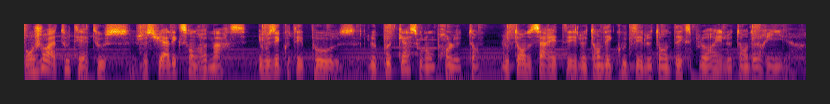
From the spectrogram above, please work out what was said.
Bonjour à toutes et à tous, je suis Alexandre Mars et vous écoutez Pause, le podcast où l'on prend le temps. Le temps de s'arrêter, le temps d'écouter, le temps d'explorer, le temps de rire.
